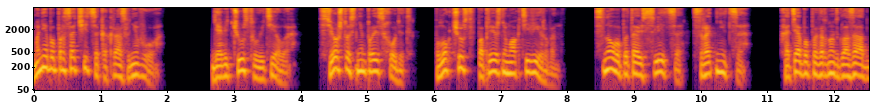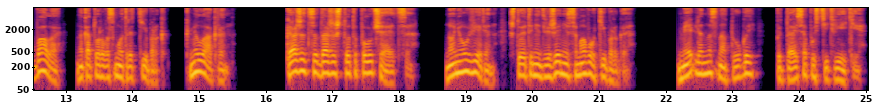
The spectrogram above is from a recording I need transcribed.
Мне бы просочиться как раз в него. Я ведь чувствую тело. Все, что с ним происходит. Блок чувств по-прежнему активирован. Снова пытаюсь слиться, сродниться. Хотя бы повернуть глаза от бала, на которого смотрит киборг, к Милагрен. Кажется, даже что-то получается. Но не уверен, что это не движение самого киборга. Медленно, с натугой, пытаясь опустить веки.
